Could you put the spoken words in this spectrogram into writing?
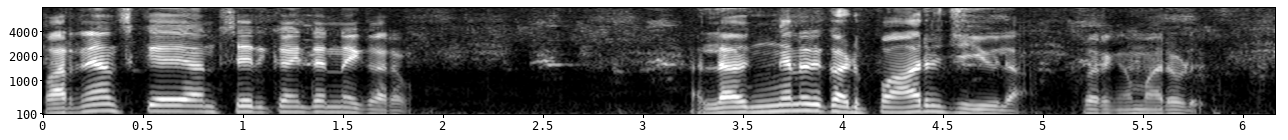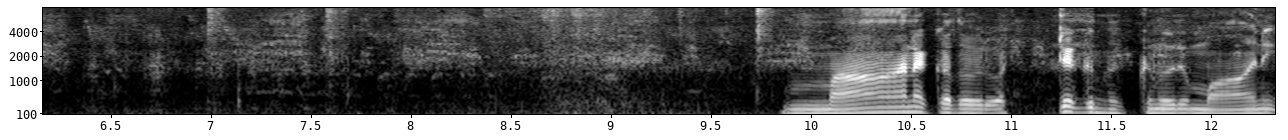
പറഞ്ഞ അനുസരിക്കാൻ തന്നെ കാരം അല്ല ഇങ്ങനെ ഒരു കടുപ്പ് ആരും ചെയ്യൂല കുരങ്ങന്മാരോട് മാനൊക്കെ ഒറ്റയ്ക്ക് നിൽക്കുന്ന ഒരു മാന്.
